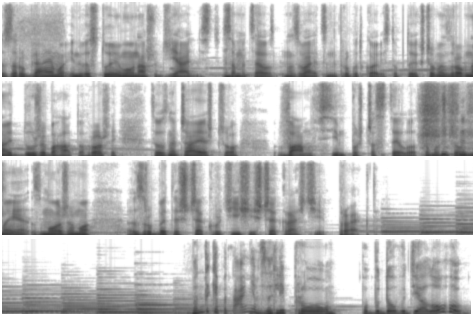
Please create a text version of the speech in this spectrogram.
заробляємо, інвестуємо в нашу діяльність. Саме це називається неприбутковість. Тобто, якщо ми зробимо навіть дуже багато грошей, це означає, що вам всім пощастило, тому що ми зможемо зробити ще крутіші, ще кращі проекти. У мене таке питання взагалі про побудову діалогу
